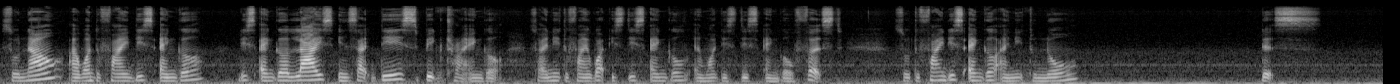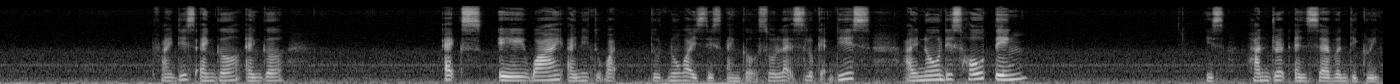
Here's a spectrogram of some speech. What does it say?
So now I want to find this angle. This angle lies inside this big triangle. So I need to find what is this angle and what is this angle first. So to find this angle I need to know this. Find this angle angle XAY I need to what to know what is this angle. So let's look at this. I know this whole thing is 107 degree.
